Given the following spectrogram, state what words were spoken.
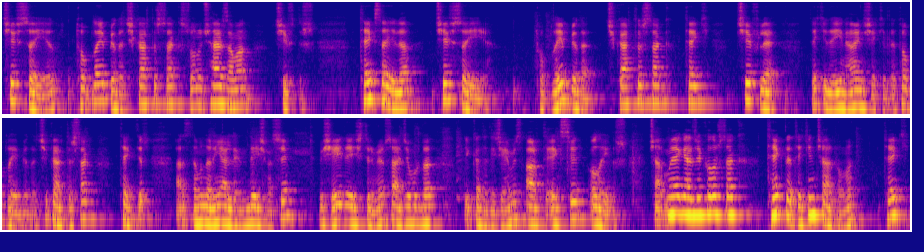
çift sayıyı toplayıp ya da çıkartırsak sonuç her zaman çifttir. Tek sayıyla çift sayıyı toplayıp ya da çıkartırsak tek, çiftle teki de yine aynı şekilde toplayıp ya da çıkartırsak tektir. Aslında bunların yerlerinin değişmesi bir şeyi değiştirmiyor. Sadece burada dikkat edeceğimiz artı eksi olayıdır. Çarpmaya gelecek olursak tekle tekin çarpımı tek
